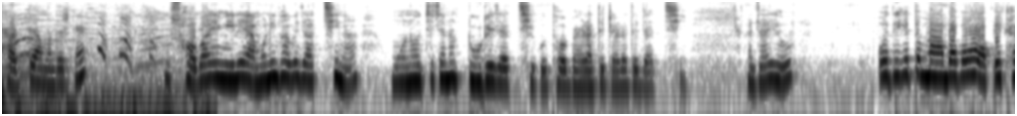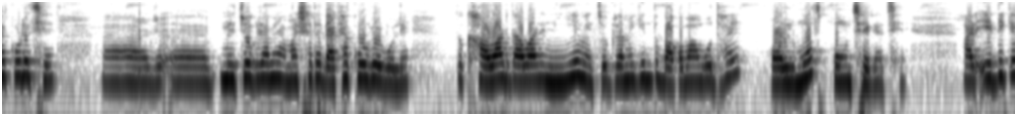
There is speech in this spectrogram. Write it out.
ছাড়তে আমাদেরকে। সবাই মিলে এমনইভাবে যাচ্ছি না, মনে হচ্ছে যেন ট্যুরে যাচ্ছি কোথাও, বেড়াতে টেড়াতে যাচ্ছি। যাই হোক, ওদিকে তো মা বাবাও অপেক্ষা করেছে, আর মেচোগ্রামে আমার সাথে দেখা করবে বলে। তো খাওয়ার দাওয়ার নিয়ে মেচোগ্রামে কিন্তু বাবা মা বোধ হয় অলমোস্ট পৌঁছে গেছে। আর এদিকে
